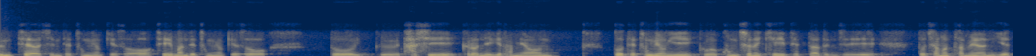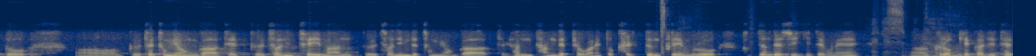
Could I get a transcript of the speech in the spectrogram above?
은퇴하신 대통령께서 퇴임한 대통령께서 또 그 다시 그런 얘기를 하면 또 대통령이 그 공천에 개입했다든지 또 잘못하면 이게 또 어, 그 대통령과 대, 그 전, 퇴임한 그 전임 대통령과 현 당대표 간의 또 갈등 프레임으로 확전될 수 있기 때문에, 어, 그렇게까지 대,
